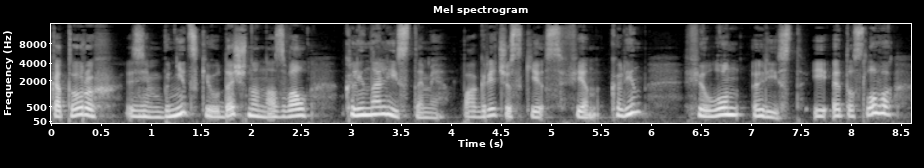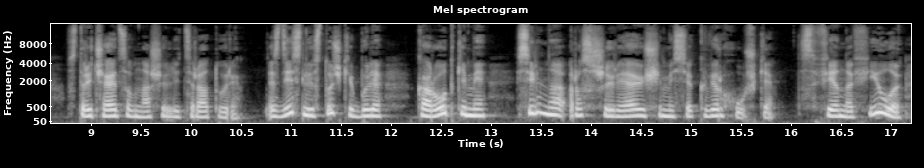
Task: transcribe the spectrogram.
которых Зимбницкий удачно назвал клинолистами, по-гречески сфен – клин, филон – лист, и это слово встречается в нашей литературе. Здесь листочки были короткими, сильно расширяющимися к верхушке. Сфенофилы –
